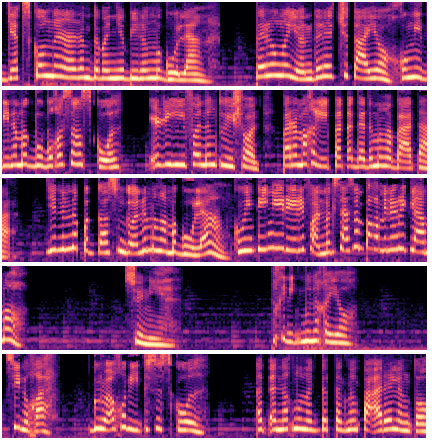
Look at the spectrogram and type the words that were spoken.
Gets ko ang nararamdaman niyo bilang magulang. Pero ngayon, diretso tayo. Kung hindi na magbubukas ng school, i-refund ng tuition para makalipat agad ang mga bata. Yan ang napagkasundoan ng mga magulang. Kung hindi niyo i-refund, magsasampa kami ng reklamo. Sunian, makinig muna kayo. Sino ka? Guro ako rito sa school. At anak mo nagtatag ng paaral lang to.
